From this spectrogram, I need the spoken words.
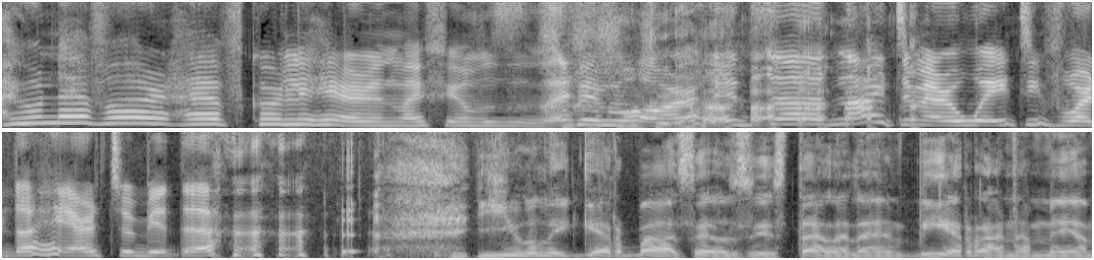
I will never have curly hair in my films anymore. it's a nightmare waiting for the hair to be the Iuli Gerbase on siis täällä näin vieraanamme ja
